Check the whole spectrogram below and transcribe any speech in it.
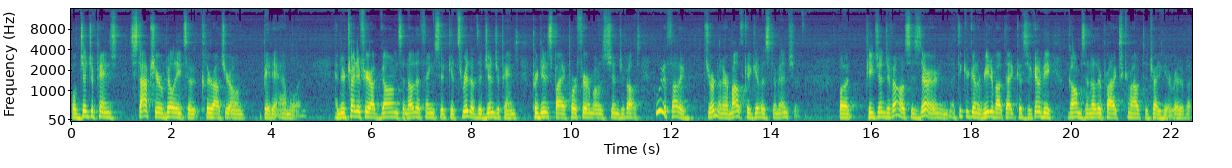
Well, gingipains stops your ability to clear out your own beta amyloid. And they're trying to figure out gums and other things that gets rid of the gingipains produced by Porphyromonas gingivalis. Who would have thought a germ in our mouth could give us dementia? But P. gingivalis is there, and I think you're going to read about that because there's going to be gums and other products come out to try to get rid of it.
